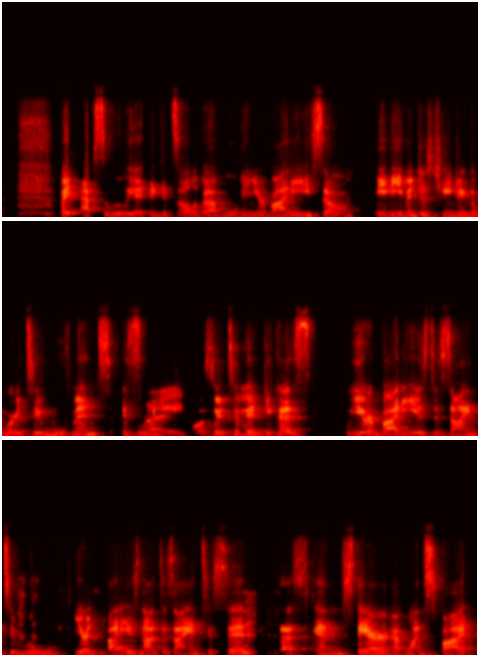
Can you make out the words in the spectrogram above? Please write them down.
but absolutely, I think it's all about moving your body. So, maybe even just changing the word to movement is right closer to it because your body is designed to move. Your body is not designed to sit desk and stare at one spot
